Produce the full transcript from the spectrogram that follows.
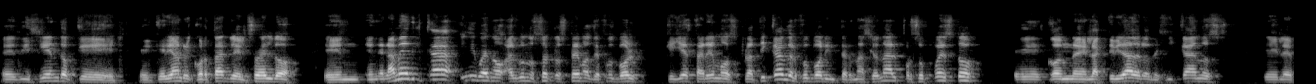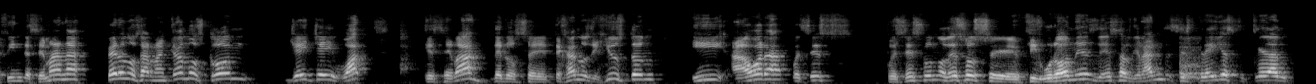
diciendo que querían recortarle el sueldo en, en el América y, bueno, algunos otros temas de fútbol que ya estaremos platicando. El fútbol internacional, por supuesto, con la actividad de los mexicanos el fin de semana, pero nos arrancamos con JJ Watt, que se va de los eh, Tejanos de Houston y ahora pues es, pues es uno de esos eh, figurones, de esas grandes estrellas que quedan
